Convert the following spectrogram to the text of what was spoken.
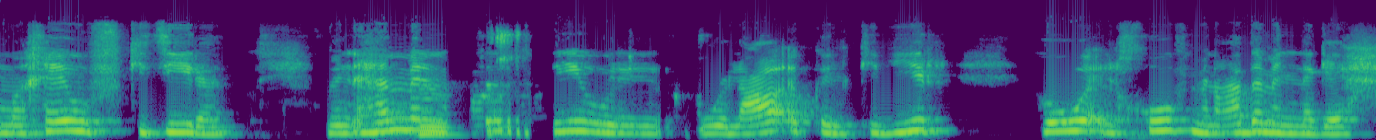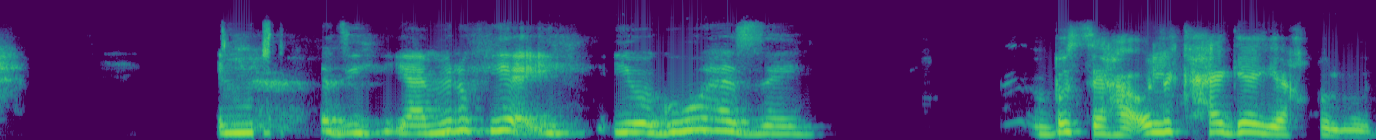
مخاوف كتيرة. من أهم المخاوف دي والعائق الكبير هو الخوف من عدم النجاح. المشكلة دي يعملوا فيها إيه؟ يواجهوها إزاي؟ بصي هقول لك حاجة يا خلود.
